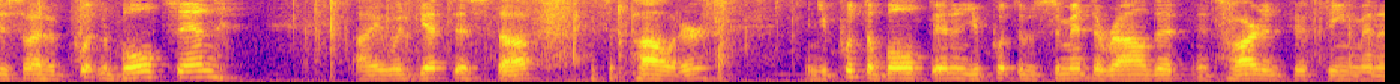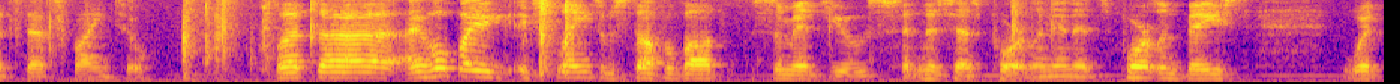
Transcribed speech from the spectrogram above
is I'm putting the bolts in I would get this stuff. It's a powder. And you put the bolt in and you put the cement around it. It's hard in 15 minutes. That's fine too. But uh, I hope I explained some stuff about cement use. And this has Portland in it. It's Portland based with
